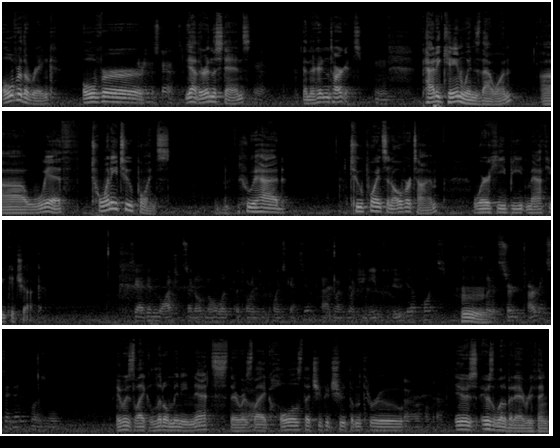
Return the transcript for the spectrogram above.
over the rink, over. They're in the stands. Yeah, they're in the stands, Yeah. and they're hitting targets. Patty Kane wins that one uh, with 22 points, who had two points in overtime, where he beat Matthew Tkachuk. See, I didn't watch it, so I don't know what the 22 points gets you. I don't know what you need to do to get up points. Hmm. Was it certain targets to hit? Was it? It was like little mini nets. There was Oh. like holes that you could shoot them through. Oh. It was it was a little bit of everything.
